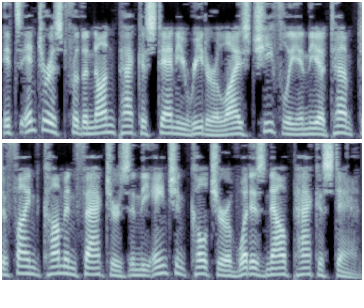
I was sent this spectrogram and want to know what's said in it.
Its interest for the non-Pakistani reader lies chiefly in the attempt to find common factors in the ancient culture of what is now Pakistan.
